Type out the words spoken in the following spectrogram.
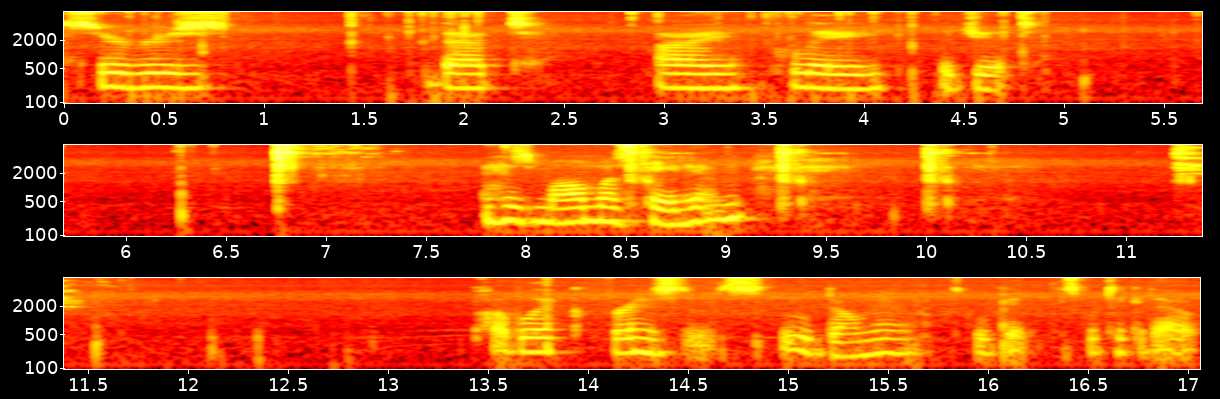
servers that I play legit. His mom must hate him. Public furnaces. Ooh, down there. Let's go get. Let's go take it out.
